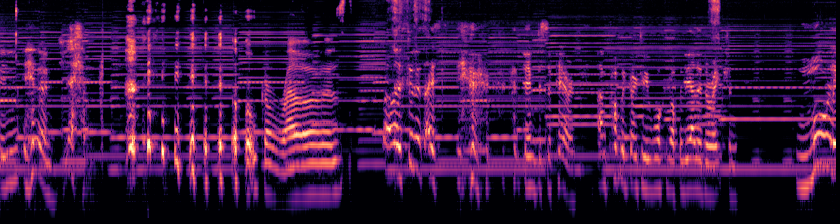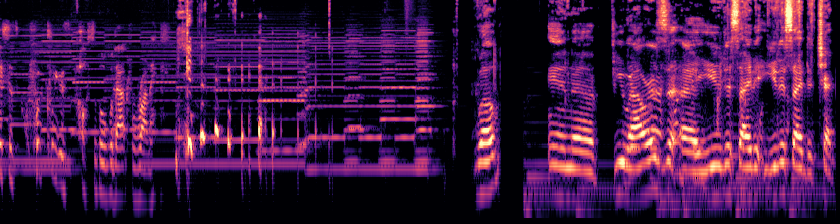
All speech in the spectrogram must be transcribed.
In, a energetic. oh, gross. Well, as soon as I see them disappearing, I'm probably going to be walking off in the other direction, more or less as quickly as possible without running. Well, in a few hours, uh, you decided you decide to check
